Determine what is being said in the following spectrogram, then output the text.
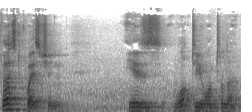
first question is what do you want to learn?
